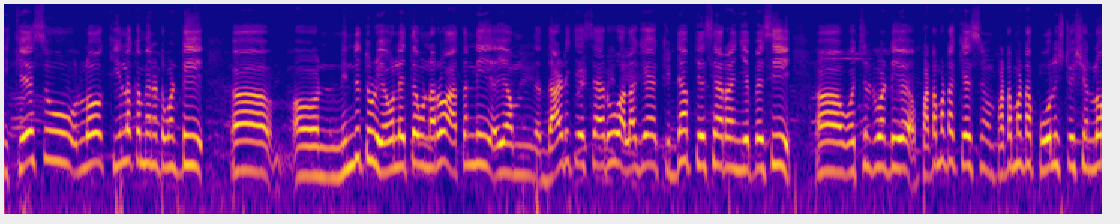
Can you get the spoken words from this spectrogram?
ఈ కేసులో కీలకమైనటువంటి నిందితుడు ఎవరైతే ఉన్నారో అతన్ని దాడి చేశారు అలాగే కిడ్నాప్ కిడ్నాప్ చేశారని చెప్పేసి వచ్చినటువంటి పటమట కేసు పటమట పోలీస్ స్టేషన్లో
